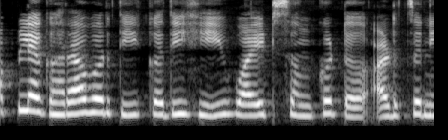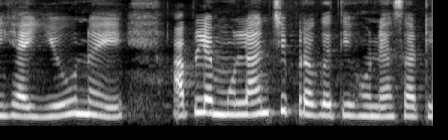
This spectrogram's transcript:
आपल्या घरावरती कधीही वाईट संकट अडचणी ह्या येऊ नये. आपल्या मुलांची प्रगती होण्यासाठी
